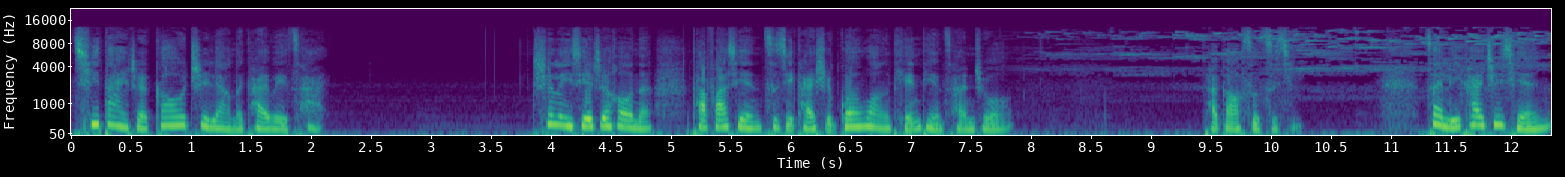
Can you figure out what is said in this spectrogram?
期待着高质量的开胃菜。吃了一些之后呢，他发现自己开始观望甜点餐桌。他告诉自己，在离开之前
